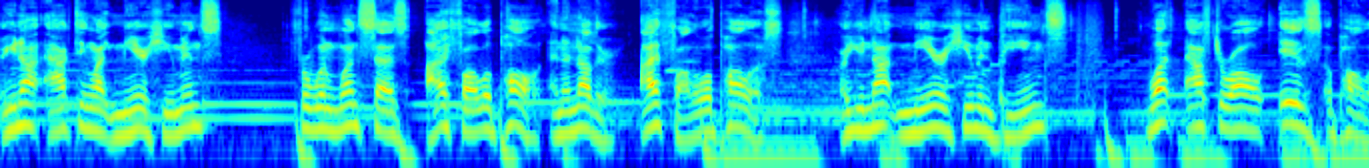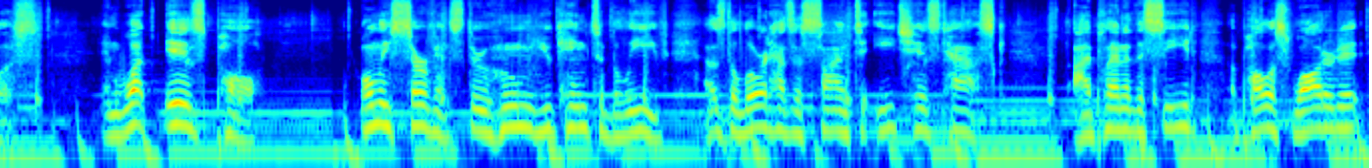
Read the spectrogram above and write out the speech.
Are you not acting like mere humans? For when one says, I follow Paul, and another, I follow Apollos, are you not mere human beings? What, after all, is Apollos? And what is Paul? Only servants through whom you came to believe, as the Lord has assigned to each his task. I planted the seed, Apollos watered it,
